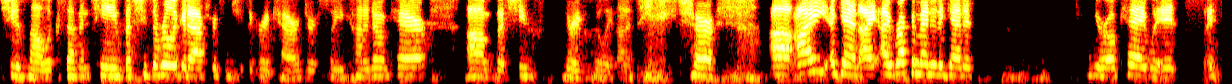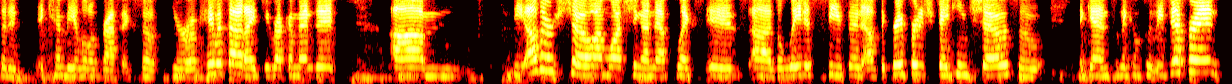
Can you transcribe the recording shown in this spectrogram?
she does not look 17, but she's a really good actress and she's a great character. So you kind of don't care. Um, but she's very clearly not a teenager. Uh, I, again, I, I recommend it again if you're okay with it's, I said it, it can be a little graphic. So if you're okay with that, I do recommend it. Um, the other show I'm watching on Netflix is uh, the latest season of the Great British Baking Show. So again, something completely different.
